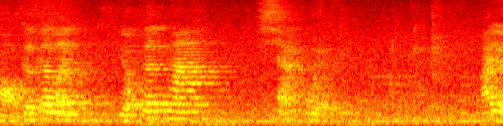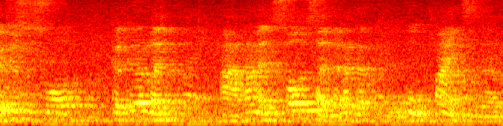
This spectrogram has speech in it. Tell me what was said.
哦哥哥们有跟他下跪，还有就是说哥哥们啊他们收成的那个谷物麦子呢，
